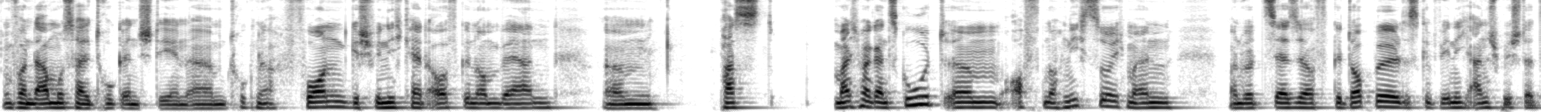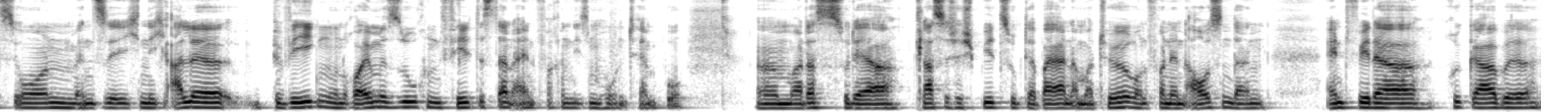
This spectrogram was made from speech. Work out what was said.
und von da muss halt Druck entstehen. Ähm, Druck nach vorn, Geschwindigkeit aufgenommen werden. Ähm, passt manchmal ganz gut, ähm, oft noch nicht so. Ich meine, man wird sehr, sehr oft gedoppelt, es gibt wenig Anspielstationen. Wenn sich nicht alle bewegen und Räume suchen, fehlt es dann einfach in diesem hohen Tempo. Ähm, aber das ist so der klassische Spielzug der Bayern Amateure und von den Außen dann entweder Rückgabe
